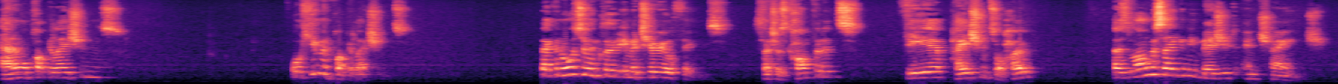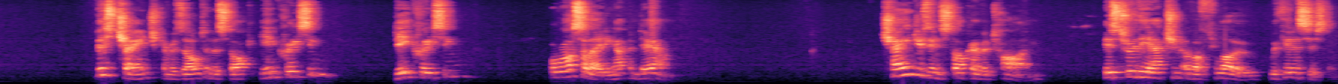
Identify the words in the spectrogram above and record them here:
animal populations, or human populations. That can also include immaterial things, such as confidence, fear, patience, or hope, as long as they can be measured and change. This change can result in the stock increasing, decreasing, or oscillating up and down. Changes in stock over time is through the action of a flow within a system.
